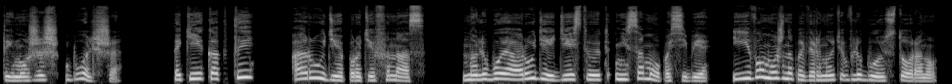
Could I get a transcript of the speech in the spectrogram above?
Ты можешь больше. Такие, как ты, орудие против нас. Но любое орудие действует не само по себе, и его можно повернуть в любую сторону.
